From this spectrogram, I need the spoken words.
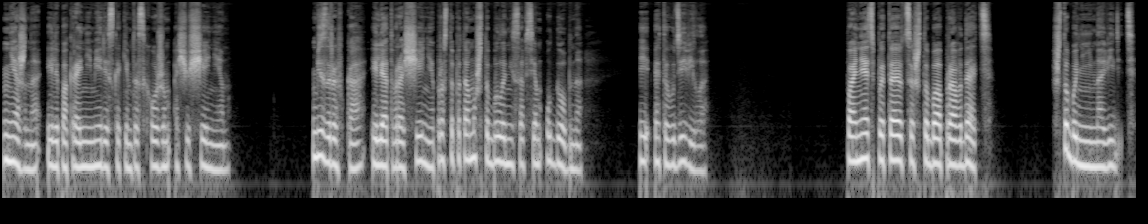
нежно или, по крайней мере, с каким-то схожим ощущением. Без рывка или отвращения, просто потому что было не совсем удобно. И это удивило. Понять пытаются, чтобы оправдать, чтобы не ненавидеть.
